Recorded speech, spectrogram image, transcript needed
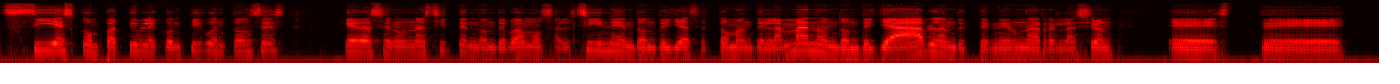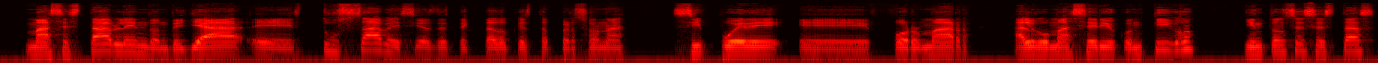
sí es compatible contigo, entonces quedas en una cita en donde vamos al cine, en donde ya se toman de la mano, en donde ya hablan de tener una relación este, más estable, en donde ya eh, tú sabes si has detectado que esta persona sí puede eh, formar algo más serio contigo y entonces estás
